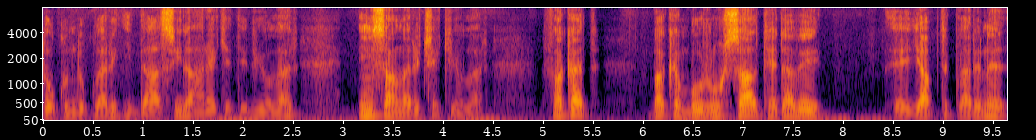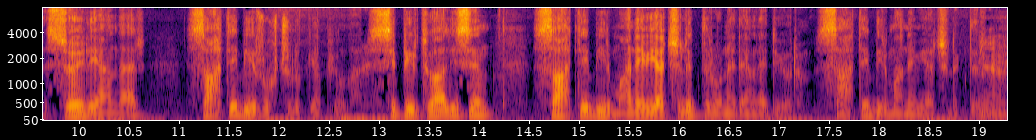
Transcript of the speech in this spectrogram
dokundukları iddiasıyla hareket ediyorlar. İnsanları çekiyorlar. Fakat bakın bu ruhsal tedavi e, yaptıklarını söyleyenler sahte bir ruhçuluk yapıyorlar. Spiritüalizm sahte bir maneviyatçılıktır o nedenle diyorum. Sahte bir maneviyatçılıktır. Evet.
